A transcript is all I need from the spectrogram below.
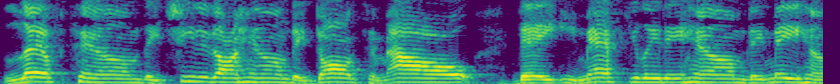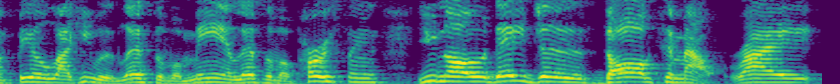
left him, they cheated on him, they dogged him out, they emasculated him, they made him feel like he was less of a man, less of a person. You know, they just dogged him out, right?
